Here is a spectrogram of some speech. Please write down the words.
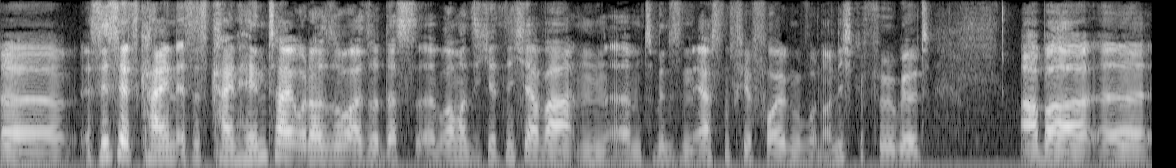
Äh, es ist jetzt kein, es ist kein Hentai oder so, also das äh, braucht man sich jetzt nicht erwarten. Ähm, zumindest in den ersten vier Folgen wurde noch nicht gevögelt. Aber äh,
